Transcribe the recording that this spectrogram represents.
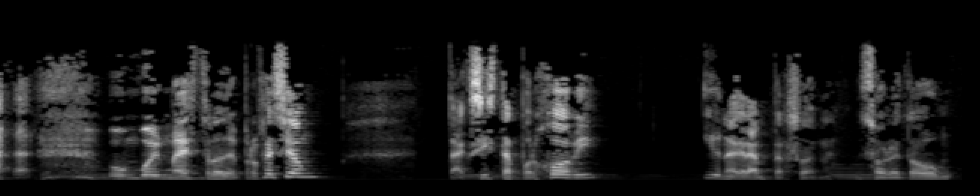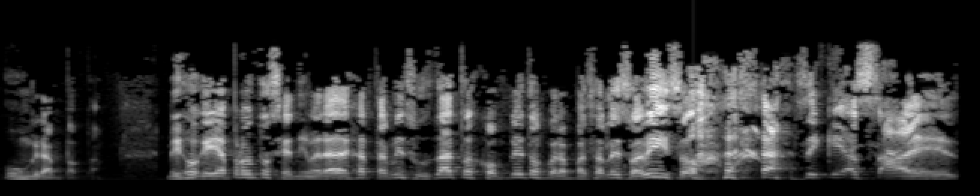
Un buen maestro de profesión taxista por hobby y una gran persona. Sobre todo un gran papá me dijo que ya pronto se animará a dejar también sus datos completos para pasarle su aviso. Así que ya sabes.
